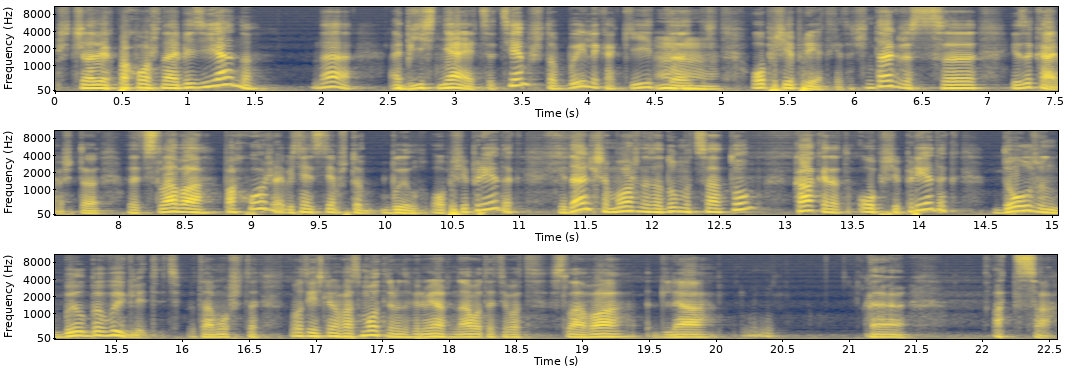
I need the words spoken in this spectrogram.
человек похож на обезьяну, да, объясняется тем, что были какие-то uh-huh. общие предки. Точно так же с языками, что вот эти слова похожи, объясняется тем, что был общий предок, и дальше можно задуматься о том, как этот общий предок должен был бы выглядеть. Потому что, ну вот если мы посмотрим, например, на вот эти вот слова для э, отца,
